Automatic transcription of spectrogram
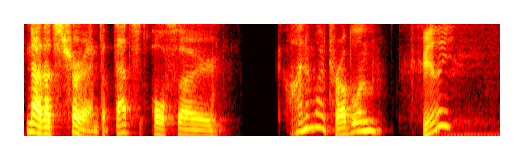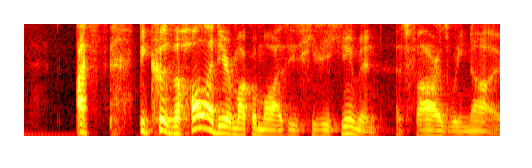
No, that's true, and but that's also kind of my problem. Really? I because the whole idea of Michael Myers is he's a human as far as we know,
